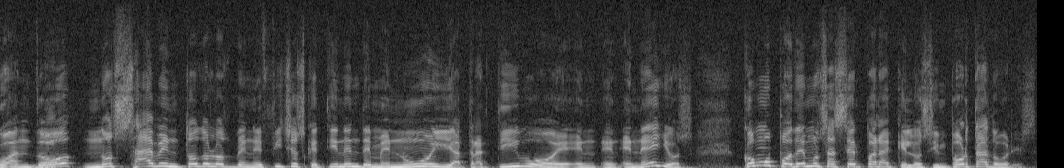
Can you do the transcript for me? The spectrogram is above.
cuando no. saben todos los beneficios que tienen de menú y atractivo en, ellos. ¿Cómo podemos hacer para que los importadores,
